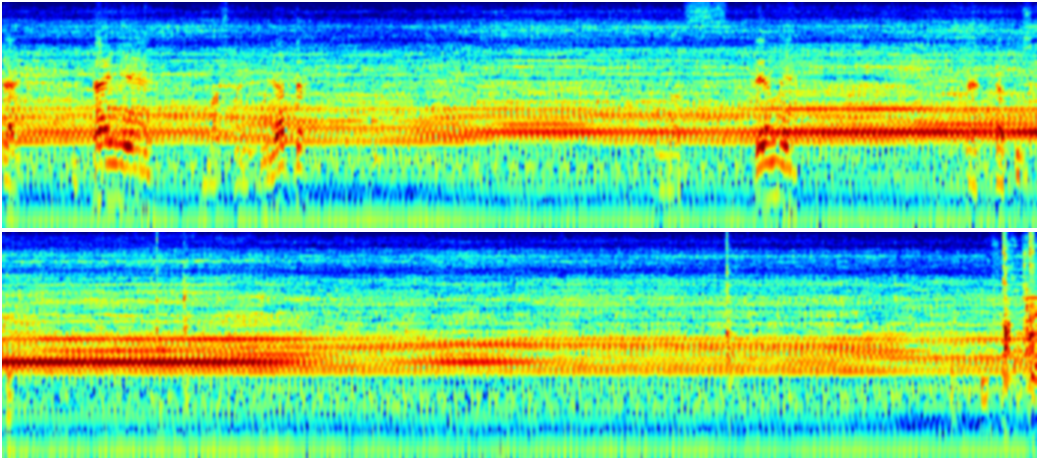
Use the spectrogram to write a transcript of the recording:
Так, питание, маслорегулятор. У нас стены. Так, катушка. Катушечка.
